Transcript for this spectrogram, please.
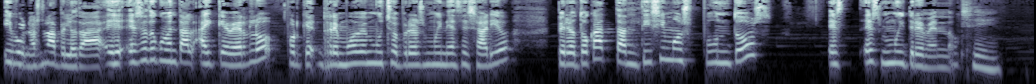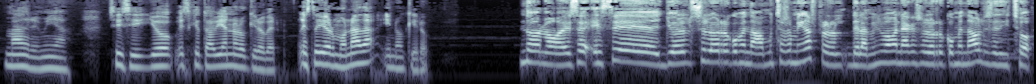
y bueno, es una pelota. E- Ese documental hay que verlo porque remueve mucho, pero es muy necesario. Pero toca tantísimos puntos, es, es muy tremendo. Sí, madre mía. Sí, sí, yo es que todavía no lo quiero ver. Estoy hormonada y no quiero. No, no, ese, ese yo se lo he recomendado a muchas amigas, pero de la misma manera que se lo he recomendado, les he dicho,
